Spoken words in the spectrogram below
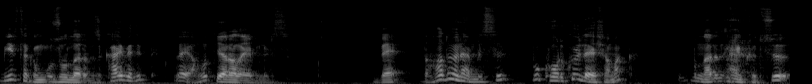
bir takım uzuvlarımızı kaybedip veyahut yaralayabiliriz. Ve daha da önemlisi bu korkuyla yaşamak bunların en kötüsü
